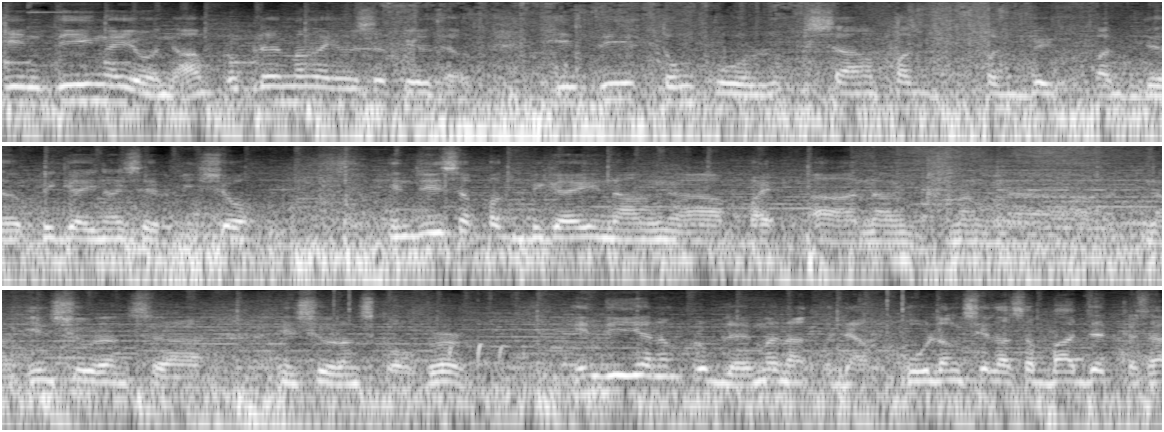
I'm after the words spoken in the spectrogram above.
hindi ngayon, ang problema ngayon sa PhilHealth, hindi tungkol sa pag, pag, pagbigay ng serbisyo. Hindi sa pagbigay ng pi- ah, ng ng ah, ng insurance ah, insurance cover. Hindi yan ang problema na, na kulang sila sa budget kasi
